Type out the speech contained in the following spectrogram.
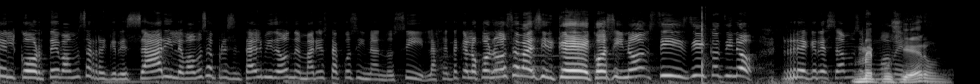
del corte vamos a regresar y le vamos a presentar el video donde Mario está cocinando. Sí, la gente que lo conoce va a decir que cocinó. Sí, sí, cocinó. Regresamos. en Me un momento.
